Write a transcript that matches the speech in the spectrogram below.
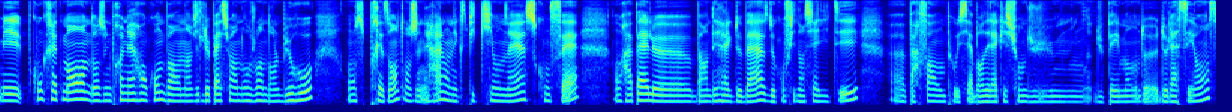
Mais concrètement, dans une première rencontre, ben, on invite le patient à nous rejoindre dans le bureau. On se présente en général, on explique qui on est, ce qu'on fait. On rappelle euh, ben, des règles de base, de confidentialité. Euh, parfois, on peut aussi aborder la question du, paiement de, de, la séance.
